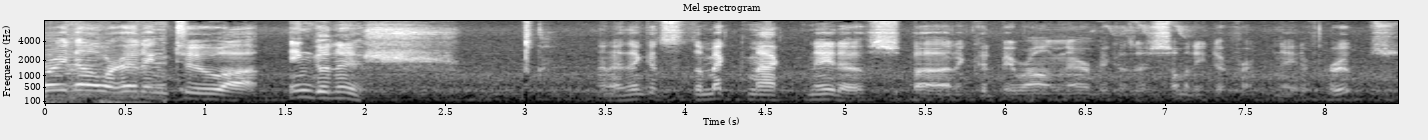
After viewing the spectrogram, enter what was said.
right now we're heading to uh, Ingonish. And I think it's the Micmac natives, but it could be wrong there because there's so many different native groups.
